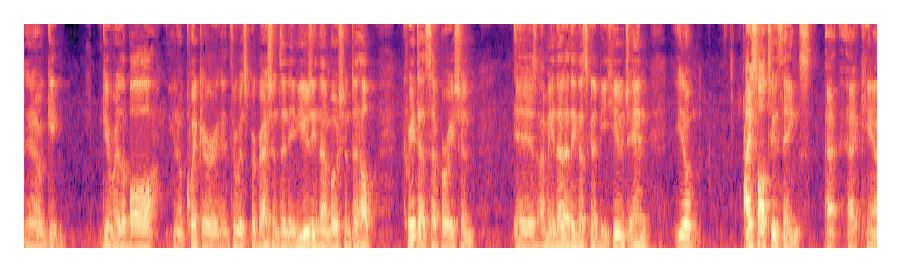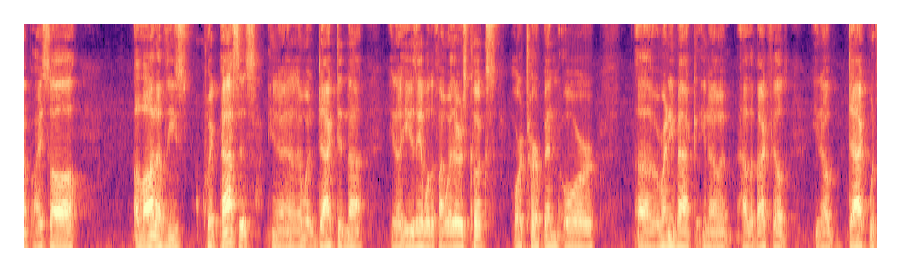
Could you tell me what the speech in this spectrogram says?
you know, get get rid of the ball, you know, quicker and through his progressions, and then using that motion to help create that separation is, I mean, that I think that's going to be huge. And you know, I saw two things at, at camp. I saw a lot of these quick passes, you know, and what Dak did not, you know, he was able to find whether it was Cooks or Turpin or uh, running back, you know, out of the backfield you know, Dak would,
